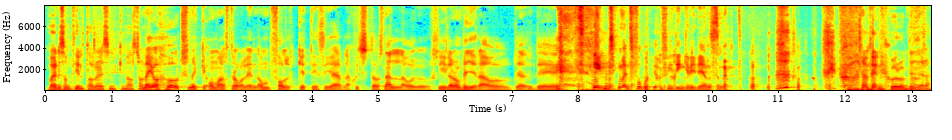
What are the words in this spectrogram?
Vad är det som tilltalar dig så mycket med Australien? men jag har hört så mycket om Australien. Om folket är så jävla schyssta och snälla och, och så gillar de bira och det, det, det är de två huvudingredienserna. Sköna människor och bira.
